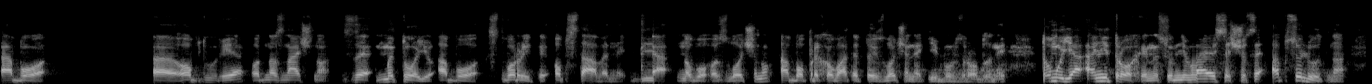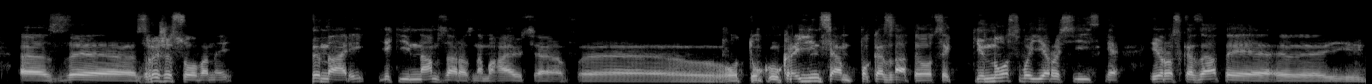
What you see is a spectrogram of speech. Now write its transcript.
або обдурює однозначно з метою або створити обставини для нового злочину, або приховати той злочин, який був зроблений. Тому я ані трохи не сумніваюся, що це абсолютно е, з, зрежисований сценарій, який нам зараз намагаються в е, от українцям показати оце кіно своє російське і розказати е,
